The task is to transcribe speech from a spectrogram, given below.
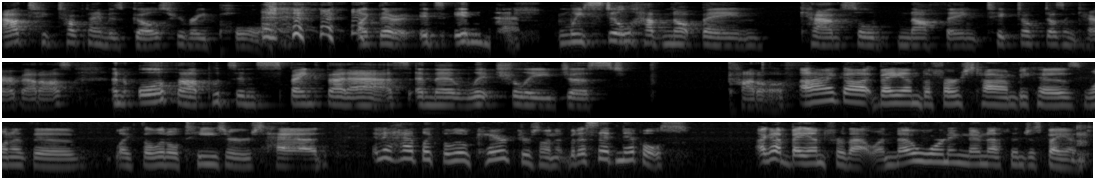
our TikTok name is Girls Who Read Porn. like there it's in there. And we still have not been cancelled, nothing. TikTok doesn't care about us. An author puts in spank that ass and they're literally just cut off. I got banned the first time because one of the like the little teasers had and it had like the little characters on it, but it said nipples. I got banned for that one. No warning, no nothing, just banned.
